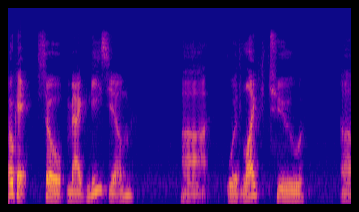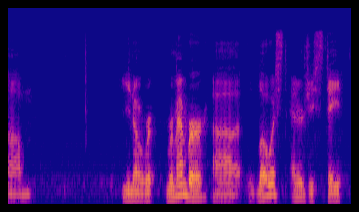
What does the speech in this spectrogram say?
okay, so magnesium uh, would like to, um, you know, re remember, uh, lowest energy state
